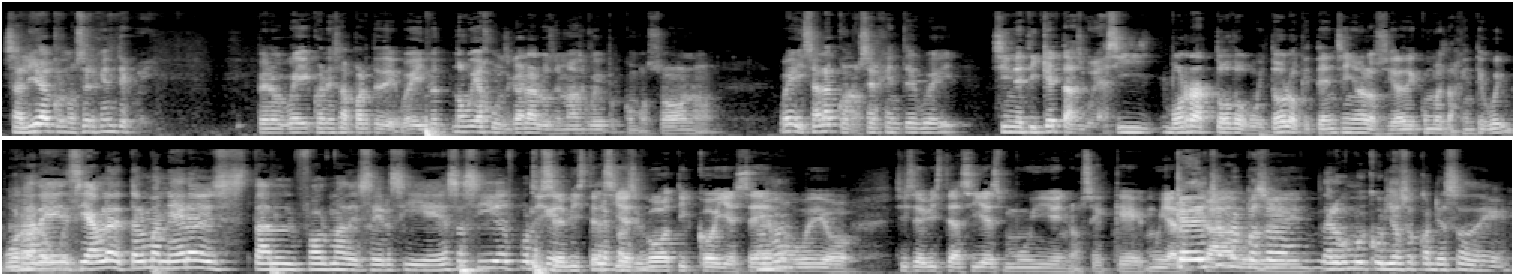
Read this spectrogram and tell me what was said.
salir a conocer gente, güey. Pero, güey, con esa parte de, güey, no, no voy a juzgar a los demás, güey, por cómo son o... Güey, sal a conocer gente, güey. Sin etiquetas, güey. Así, borra todo, güey. Todo lo que te ha enseñado la sociedad de cómo es la gente, güey. Borra, si habla de tal manera es tal forma de ser. Si es así es porque. Si se viste así es gótico y es emo, güey. O si se viste así es muy, eh, no sé qué, muy Que de hecho me pasó güey. algo muy curioso con eso de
